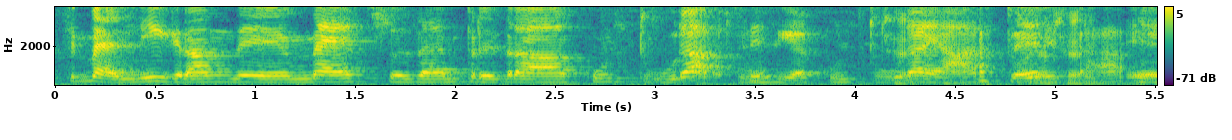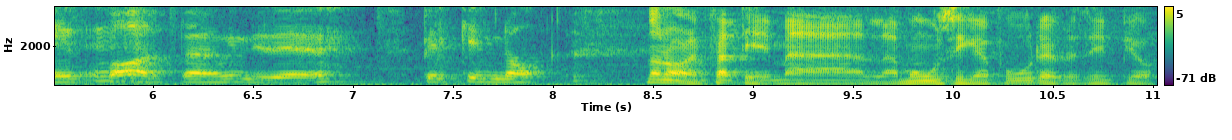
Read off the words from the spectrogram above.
sì, beh, lì grande match sempre tra cultura, musica e cultura Certo. e arte Certo. e Sì. sport, quindi eh, perché no? No, no, infatti, ma la musica pure, per esempio,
